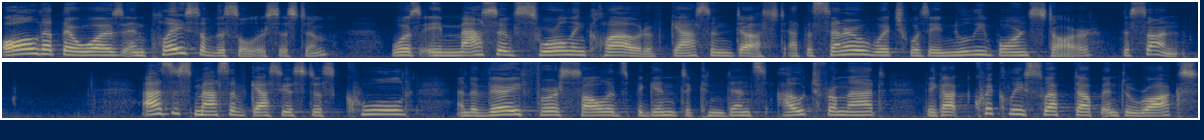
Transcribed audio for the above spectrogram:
All that there was in place of the solar system was a massive swirling cloud of gas and dust, at the center of which was a newly born star, the Sun. As this massive gaseous disk cooled and the very first solids began to condense out from that, they got quickly swept up into rocks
